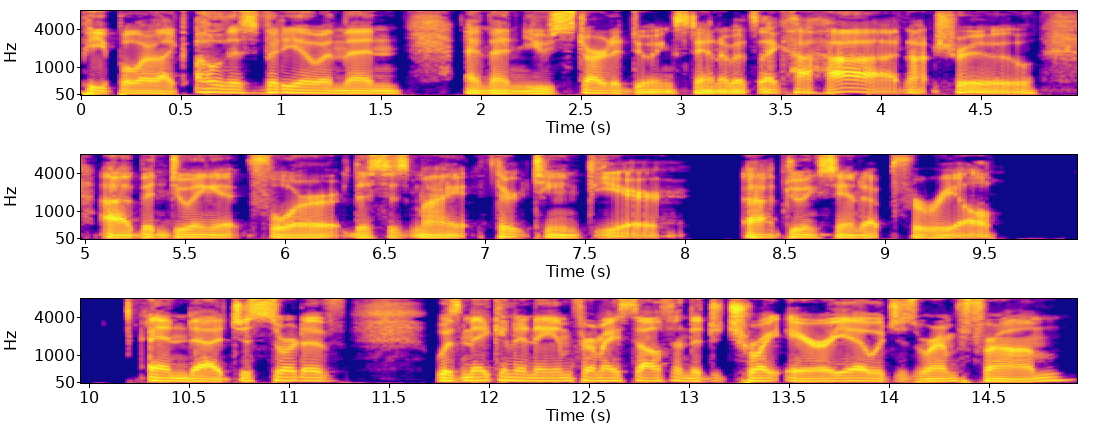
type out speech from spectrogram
People are like, "Oh, this video," and then and then you started doing stand up. It's like, haha, not true. I've been doing it for this is my 13th year uh, doing stand up for real, and uh, just sort of was making a name for myself in the Detroit area, which is where I'm from,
